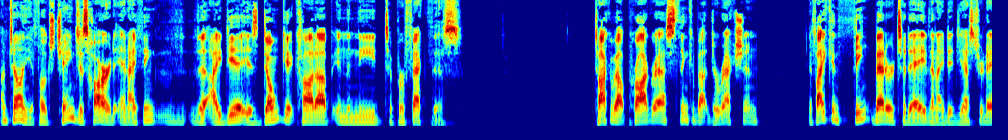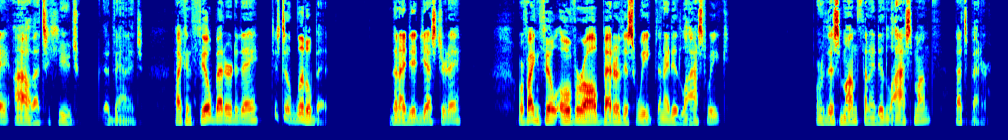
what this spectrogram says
I'm telling you, folks, change is hard. And I think th- the idea is don't get caught up in the need to perfect this. Talk about progress, think about direction. If I can think better today than I did yesterday, oh, that's a huge advantage. If I can feel better today, just a little bit, than I did yesterday, or if I can feel overall better this week than I did last week, or this month than I did last month, that's better.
